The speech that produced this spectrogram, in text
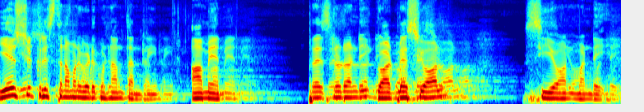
యేసుక్రీస్తునామని వేడుకుంటున్నాం తండ్రి. ఆమెన్. ప్రెస్ అండి God bless you all. See on Monday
